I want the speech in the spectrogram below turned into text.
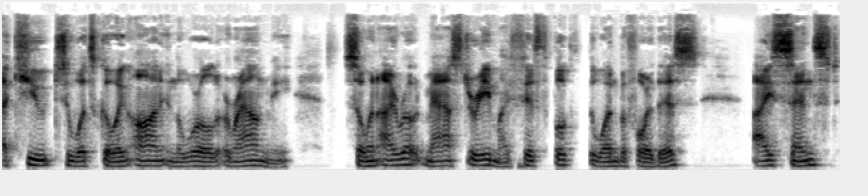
acute to what's going on in the world around me. So when I wrote Mastery, my fifth book, the one before this, I sensed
